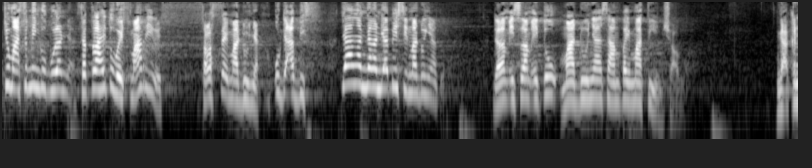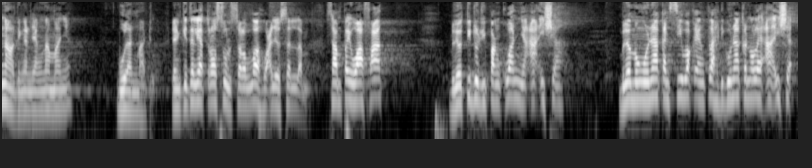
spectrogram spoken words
Cuma seminggu bulannya. Setelah itu wes mari wes. Selesai madunya, udah habis. Jangan jangan dihabisin madunya tuh. Dalam Islam itu madunya sampai mati insya Allah. Nggak kenal dengan yang namanya bulan madu. Dan kita lihat Rasul Shallallahu Alaihi Wasallam sampai wafat, beliau tidur di pangkuannya Aisyah. Beliau menggunakan siwak yang telah digunakan oleh Aisyah.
